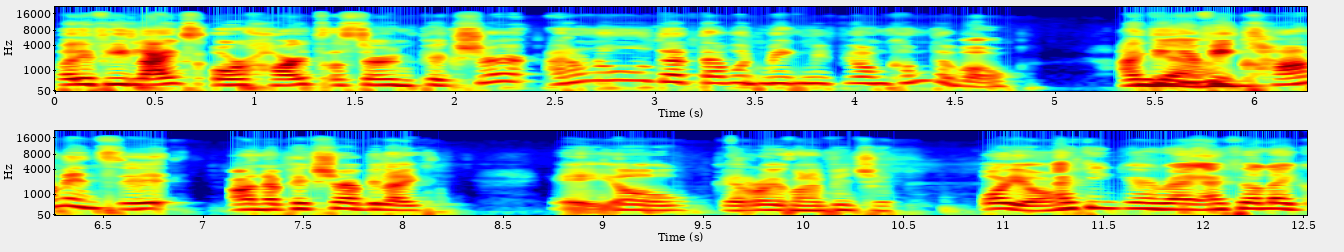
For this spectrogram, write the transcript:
But if he likes or hearts a certain picture, I don't know that that would make me feel uncomfortable. I think if he comments it on a picture, I'd be like, hey, yo, qué rollo con el pinche pollo. I think you're right. I feel like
